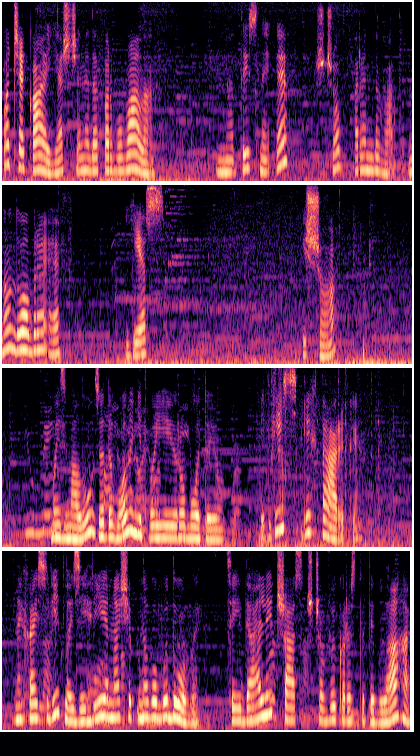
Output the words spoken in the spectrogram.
Почекай, я ще не дофарбувала. Натисни F, щоб орендувати. Ну, добре, F. Yes. І що? Ми з Малу задоволені твоєю роботою. Підвізь ліхтарики. Нехай світло зігріє наші новобудови. Це ідеальний час, щоб використати блага,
